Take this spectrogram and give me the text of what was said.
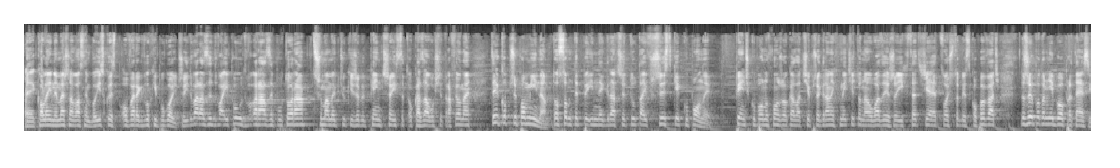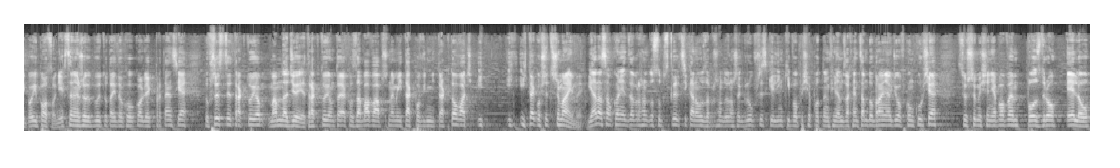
E, Kolejny mecz na własnym boisku jest overek 2,5 goli, czyli 2 razy 2,5, 2 razy 1,5. Trzymamy kciuki, żeby 5600 okazało się trafione. Tylko przypominam, to są typy innych graczy, tutaj wszystkie kupony. 5 kuponów może okazać się przegranych. Miejcie to na uwadze, jeżeli chcecie coś sobie skopywać, to żeby potem nie było pretensji, bo i po co? Nie chcemy, żeby były tutaj do kogokolwiek pretensje. Tu wszyscy traktują, mam nadzieję, traktują to jako zabawę, a przynajmniej tak powinni traktować i i, I tego się trzymajmy. Ja na sam koniec zapraszam do subskrypcji kanału, zapraszam do naszych grup. Wszystkie linki w opisie pod tym filmem. Zachęcam do brania udziału w konkursie. Słyszymy się niebawem. Pozdro, elo.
